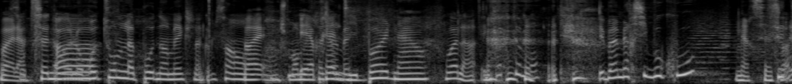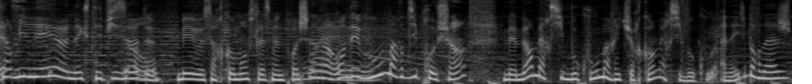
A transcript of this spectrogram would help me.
Voilà. Cette scène où Oh. elle retourne la peau d'un mec là comme ça. Ouais. Je m'en Et après elle dit bored now. Voilà, exactement. Et ben merci beaucoup. Merci à C'est toi. terminé, euh, next épisode. Non. Mais euh, ça recommence la semaine prochaine. Ouais. Rendez-vous mardi prochain. Même heure, merci beaucoup. Marie Turcan, merci beaucoup. Anaïs Bordage.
